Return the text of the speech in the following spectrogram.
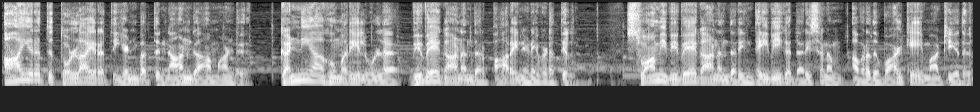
ஆயிரத்து தொள்ளாயிரத்து எண்பத்து நான்காம் ஆண்டு கன்னியாகுமரியில் உள்ள விவேகானந்தர் பாறை நினைவிடத்தில் சுவாமி விவேகானந்தரின் தெய்வீக தரிசனம் அவரது வாழ்க்கையை மாற்றியது.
